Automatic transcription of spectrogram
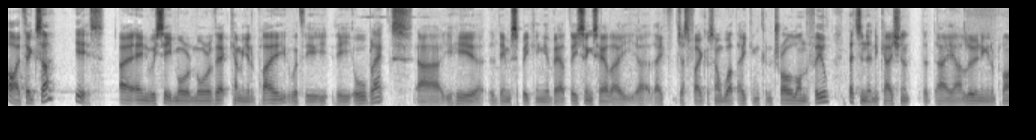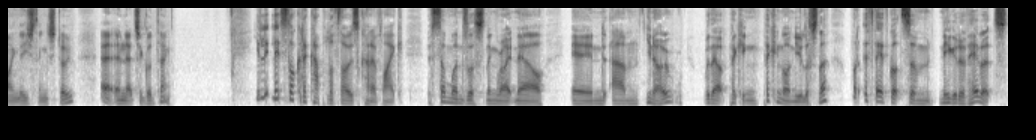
Oh, I think so. Yes, uh, and we see more and more of that coming into play with the the All Blacks. Uh, you hear them speaking about these things, how they uh, they just focus on what they can control on the field. That's an indication that they are learning and applying these things too, and that's a good thing. Yeah, let, us look at a couple of those kind of like if someone's listening right now and um, you know without picking picking on you listener what if they've got some negative habits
